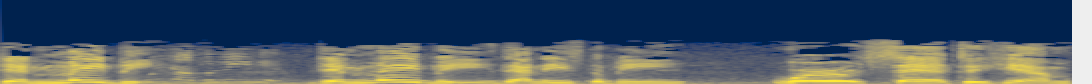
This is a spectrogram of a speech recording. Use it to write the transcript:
then maybe, then maybe there needs to be words said to him,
